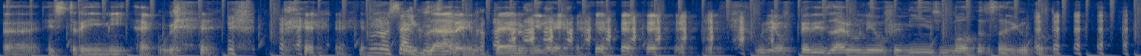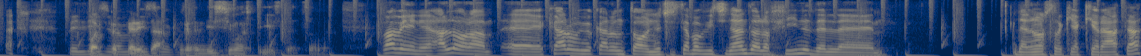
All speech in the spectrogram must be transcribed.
eh, estremi ecco. Usare un termine. Per usare un eufemismo poi per carità un grandissimo artista insomma. Va bene allora eh, caro mio caro Antonio ci stiamo avvicinando alla fine del, della nostra chiacchierata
